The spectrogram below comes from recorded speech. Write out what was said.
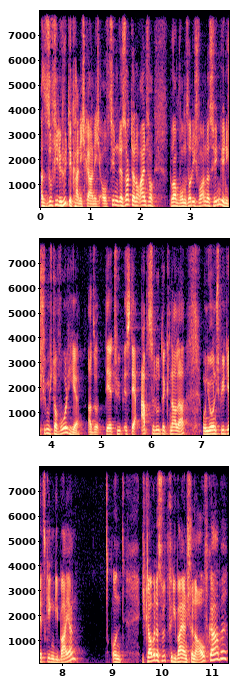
also so viele Hüte kann ich gar nicht aufziehen. Und der sagt dann auch einfach, warum soll ich woanders hingehen? Ich fühle mich doch wohl hier. Also der Typ ist der absolute Knaller. Union spielt jetzt gegen die Bayern. Und ich glaube, das wird für die Bayern schon eine Aufgabe.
